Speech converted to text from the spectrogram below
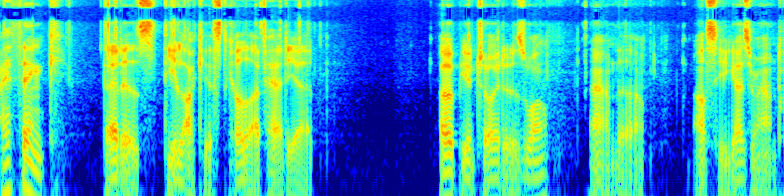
I think that is the luckiest kill I've had yet. I hope you enjoyed it as well, and uh, I'll see you guys around.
